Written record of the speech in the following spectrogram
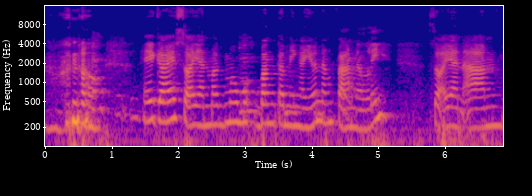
no. Hey guys, so ayan, magmumukbang kami ngayon ng family. So ayan, um,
